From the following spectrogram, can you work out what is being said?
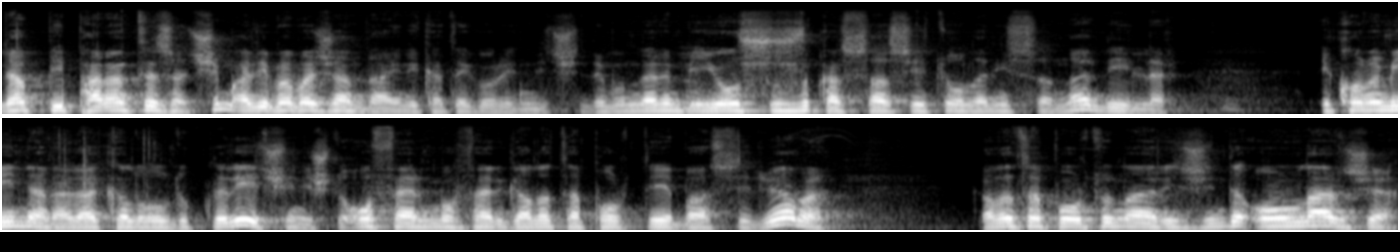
Laf bir parantez açayım. Ali Babacan da aynı kategorinin içinde. Bunların bir yolsuzluk hassasiyeti olan insanlar değiller. Ekonomiyle alakalı oldukları için işte Ofer, Mofer, Galata Port diye bahsediyor ama Galata Port'un haricinde onlarca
